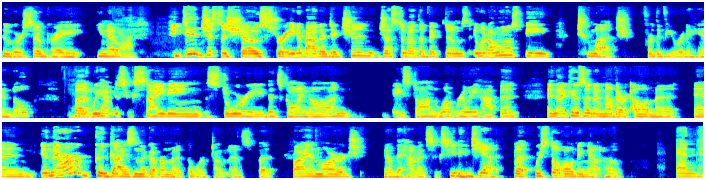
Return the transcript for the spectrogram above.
who are so great, you know, yeah. if you did just a show straight about addiction, just about the victims, it would almost be too much for the viewer to handle. Yeah. But we have this exciting story that's going on based on what really happened and that gives it another element. And and there are good guys in the government that worked on this, but by and large, you know, they haven't succeeded yet. But we're still holding out hope. And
